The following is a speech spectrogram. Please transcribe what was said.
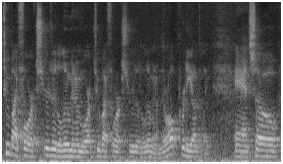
two-by-four extruded aluminum or two-by-four extruded aluminum. They're all pretty ugly. And so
